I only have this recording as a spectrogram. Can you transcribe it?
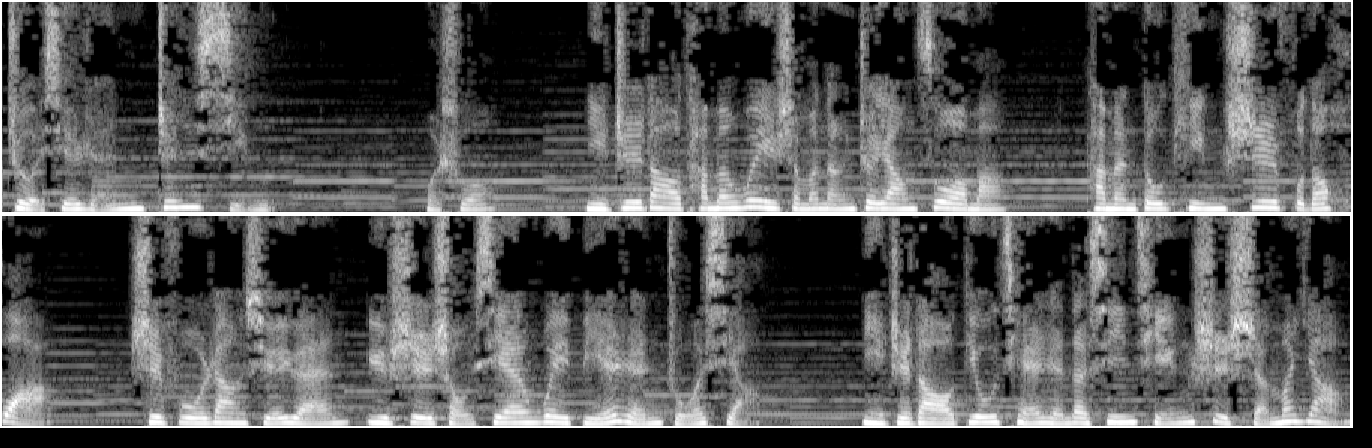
这些人真行。”我说：“你知道他们为什么能这样做吗？他们都听师傅的话，师傅让学员遇事首先为别人着想。你知道丢钱人的心情是什么样？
